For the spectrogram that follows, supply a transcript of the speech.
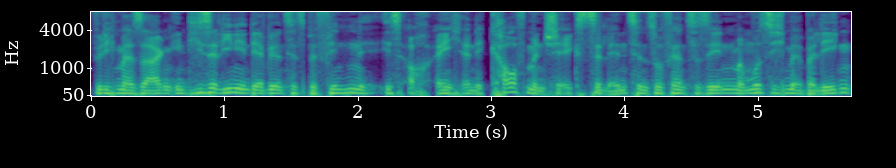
würde ich mal sagen, in dieser Linie, in der wir uns jetzt befinden, ist auch eigentlich eine kaufmännische Exzellenz insofern zu sehen. Man muss sich mal überlegen,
